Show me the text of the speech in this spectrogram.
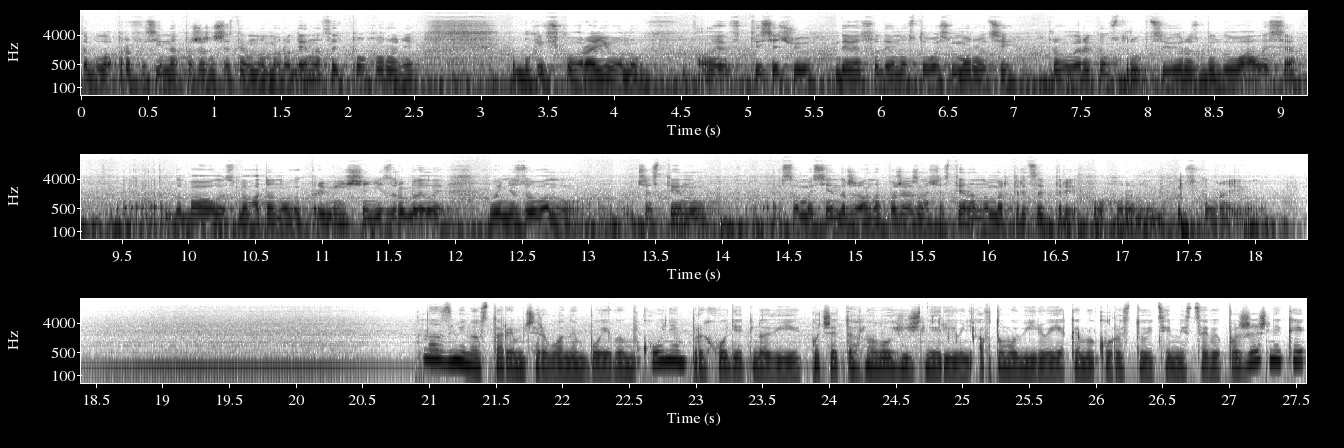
Це була професійна пожежна частина номер 11 по охороні Обухівського району. Але в 1998 році провели реконструкцію, розбудувалися, е, додавалось багато нових приміщень і зробили воєнізовану частину, самостійна державна пожежна частина номер 33 по охороні Обухівського району. На зміну старим червоним бойовим коням приходять нові, хоча технологічний рівень автомобілів, якими користуються місцеві пожежники,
